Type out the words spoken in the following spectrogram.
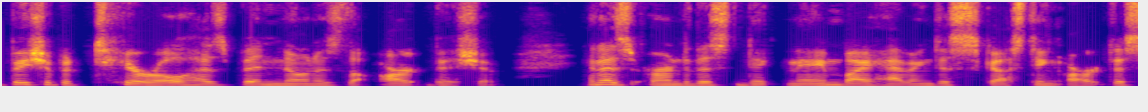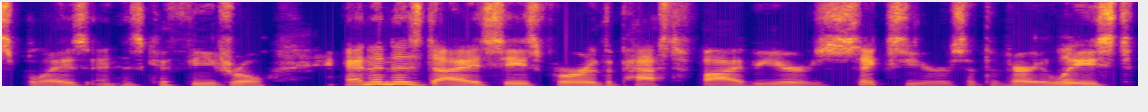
Bishop of Tyrol has been known as the Art Bishop and has earned this nickname by having disgusting art displays in his cathedral and in his diocese for the past five years, six years at the very least.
